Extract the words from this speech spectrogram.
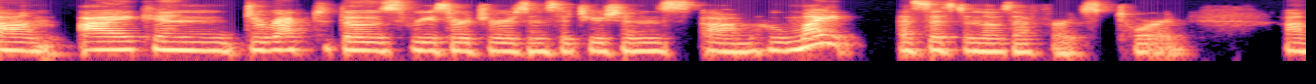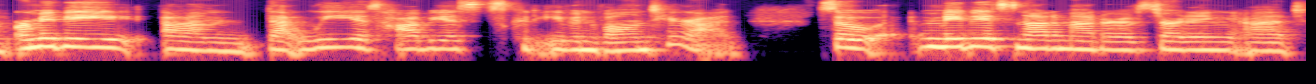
um, I can direct those researchers, institutions um, who might assist in those efforts toward, um, or maybe um, that we as hobbyists could even volunteer at. So maybe it's not a matter of starting at,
